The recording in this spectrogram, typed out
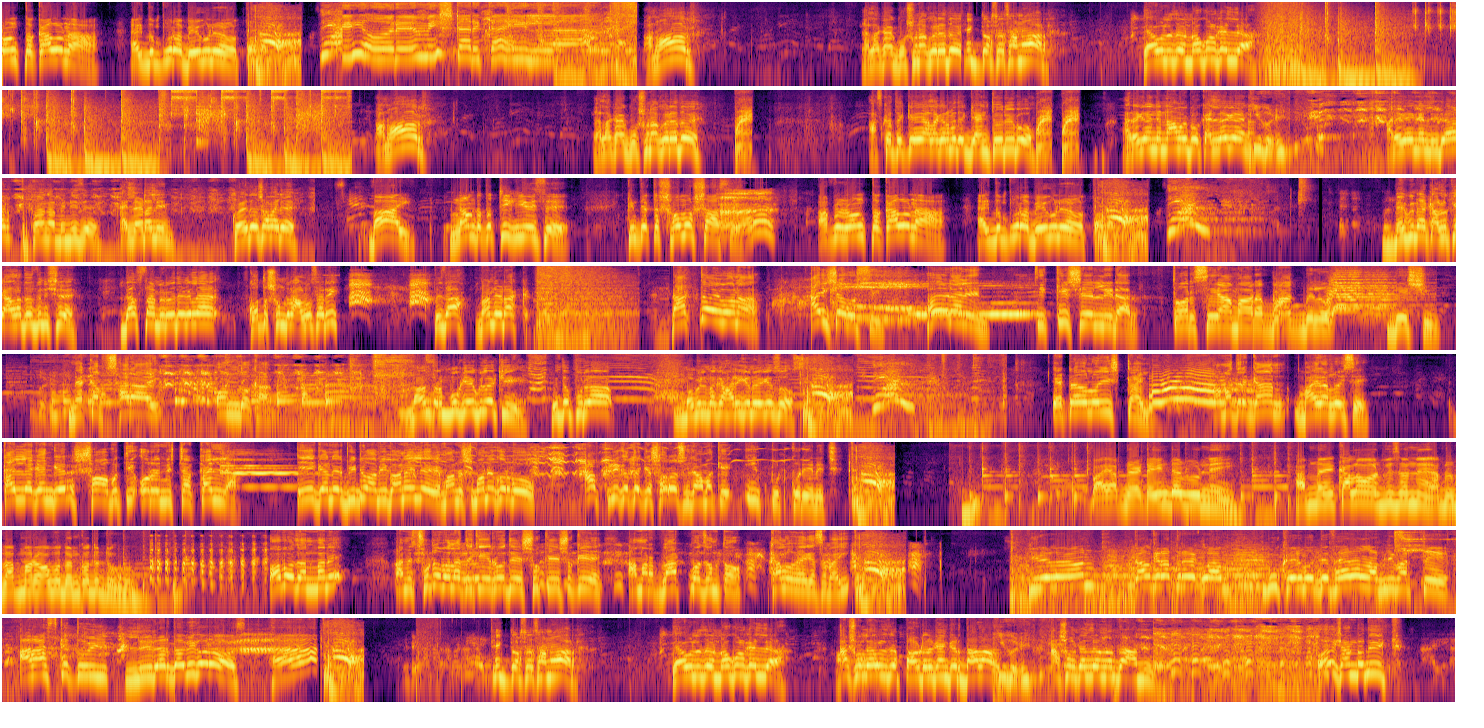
রং তো কালো না একদম পুরো বেগুনের মতো। আনোয়ার এলাকায় ঘোষণা করে দে। ঠিক দশে আনোয়ার। বলে যে নকল কাল্লা আনোয়ার এলাকায় ঘোষণা করে দে। আজকে থেকে এলাকার মধ্যে গ্যাং তৈরি হইব। আরে গ্যাংয়ের নাম হইব কাল্লা গ্যাং। আরে গ্যাংয়ের লিডার স্বয়ং আমি নিজে। কাল্লা ডালিম কয়ে দে সবাই রে ভাই নামটা তো ঠিকই হয়েছে কিন্তু একটা সমস্যা আছে। আপনার রং তো কালো না একদম পুরো বেগুনের মতো। বেগুন আর কালো কি আলাদা জিনিস রে? দেখ না আমি রইতে গেলে কত সুন্দর আলো সারি। তুই যা নন ডাক। ডাকতে হইব না। আইসা বসছি। হয়ে ডালিম তুই কিসের লিডার তোর সে আমার ব্ল্যাক বেলু বেশি। মেকআপ ছাড়াই অন্ধকার। নন তোর মুখ এগুলা কি? তুই তো পুরা মোবিল মাকে হারিকেন হয়ে গেছো এটা হলো স্টাইল আমাদের গান ভাইরাল হয়েছে কাইল্লা গ্যাংয়ের সভাপতি ওরে মিস্টার কাইল্লা। এই গানের ভিডিও আমি বানাইলে মানুষ মনে করব আফ্রিকা থেকে সরাসরি আমাকে ইনপুট করে এনেছে। ভাই আপনার একটা ইন্টারভিউ নেই। আপনার এই কালো হওয়ার পিছনে আপনার বাপ মার অবদান কতটুকু? অবদান মানে? আমি ছোটবেলা থেকে রোদে শুকিয়ে শুকিয়ে আমার ব্লাড পর্যন্ত কালো হয়ে গেছে ভাই। কিরে লয়ন? কালকে রাত্রে দেখলাম মুখের মধ্যে ফেরান লাভলি মারতে। আর আজকে তুই লিডার দাবি করস হ্যাঁ? ঠিক দশে সানোয়ার। এ বলে যে নকল কাল্লা আসলে বলে যে পাউডার গ্যাংকের দালাল। আসল কাল্লা না আমি। ওই সাংবাদিক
